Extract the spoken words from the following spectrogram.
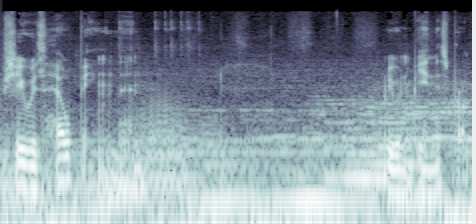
If she was helping, then we wouldn't be in this problem.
